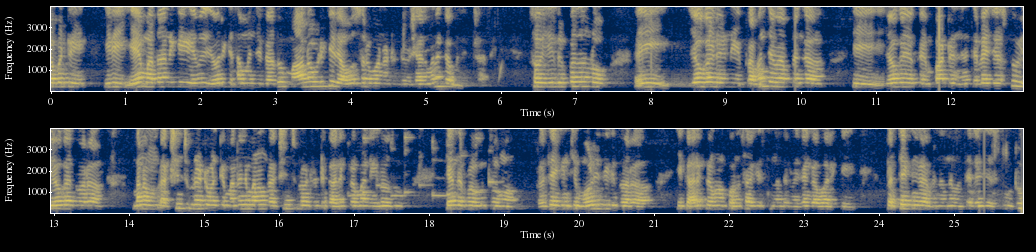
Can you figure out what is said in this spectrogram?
కాబట్టి ఇది ఏ మతానికి ఏమి ఎవరికి సంబంధించి కాదు మానవుడికి ఇది అవసరం అన్నటువంటి విషయాన్ని మనం గమనించాలి. సో ఈ దృక్పథంలో ఈ యోగా డేని ప్రపంచవ్యాప్తంగా ఈ యోగా యొక్క ఇంపార్టెన్స్ తెలియజేస్తూ యోగా ద్వారా మనం రక్షించుకున్నటువంటి మనల్ని మనం రక్షించుకున్నటువంటి కార్యక్రమాన్ని ఈరోజు కేంద్ర ప్రభుత్వం ప్రత్యేకించి మోడీజీ ద్వారా ఈ కార్యక్రమం కొనసాగిస్తున్నందుకు నిజంగా వారికి ప్రత్యేకంగా అభినందనలు తెలియజేస్తుంటూ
